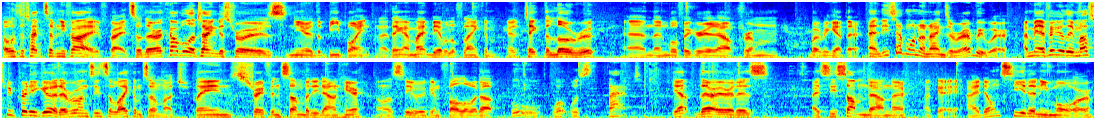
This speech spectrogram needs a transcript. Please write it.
Oh, it's a Type 75. Right, so there are a couple of tank destroyers near the B point, and I think I might be able to flank them. Gotta take the low route, and then we'll figure it out from when we get there. And these M109s are everywhere. I mean, I figure they must be pretty good. Everyone seems to like them so much. Plane strafing somebody down here. Well, let's see if we can follow it up. Ooh, what was that? Yep, there it is. I see something down there. Okay, I don't see it anymore.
